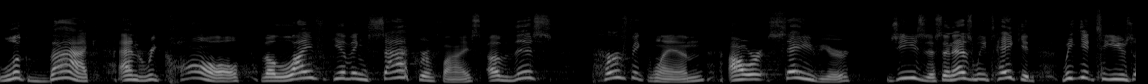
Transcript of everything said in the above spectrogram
look back and recall the life giving sacrifice of this perfect Lamb, our Savior, Jesus. And as we take it, we get to use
